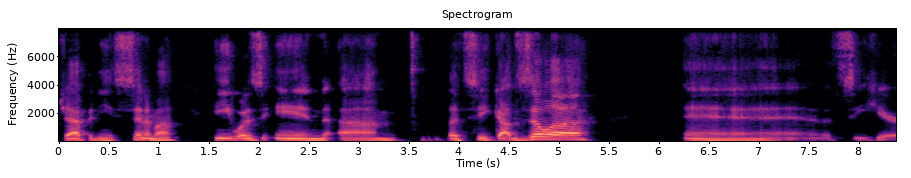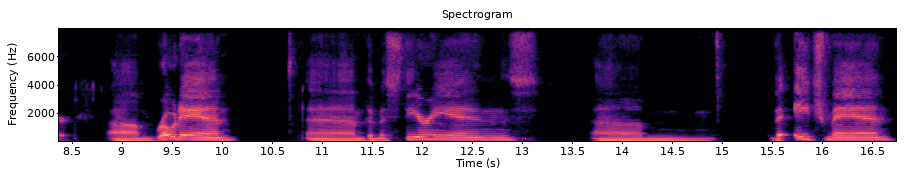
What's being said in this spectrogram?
Japanese cinema. He was in, um, let's see, Godzilla, and let's see here, um, Rodan, um, the Mysterians, um, the H Man.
